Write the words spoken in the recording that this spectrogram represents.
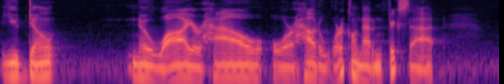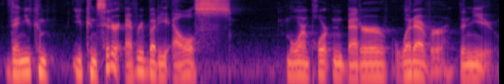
you don't know why or how or how to work on that and fix that, then you can you consider everybody else more important, better, whatever than you.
